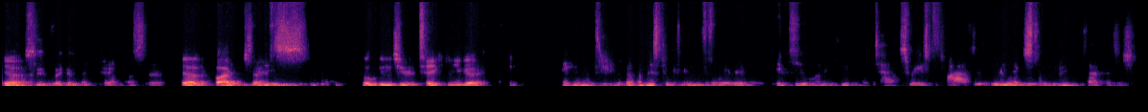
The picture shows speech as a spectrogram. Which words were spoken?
Yeah. See if they can maintain us there. Yeah, the five percent is little easier to take than you get. If you want to keep the tax rate flat, that position.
